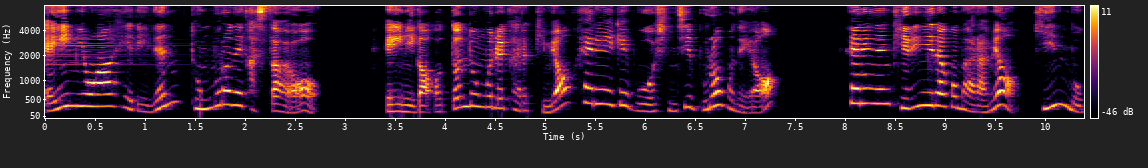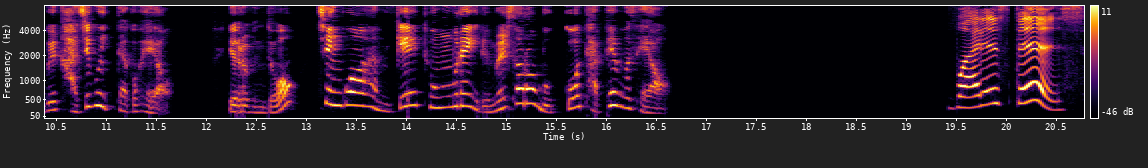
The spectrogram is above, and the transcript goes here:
에이미와 해리는 동물원에 갔어요. 에이미가 어떤 동물을 가리키며 해리에게 무엇인지 물어보네요. 해리는 기린이라고 말하며 긴 목을 가지고 있다고 해요. 여러분도 친구와 함께 동물의 이름을 서로 묻고 답해 보세요. What is this?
